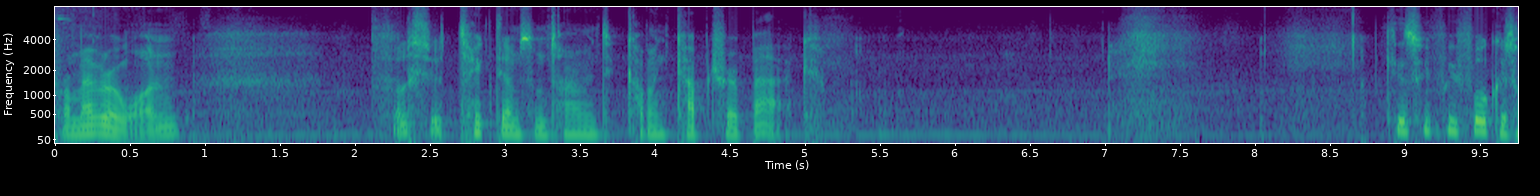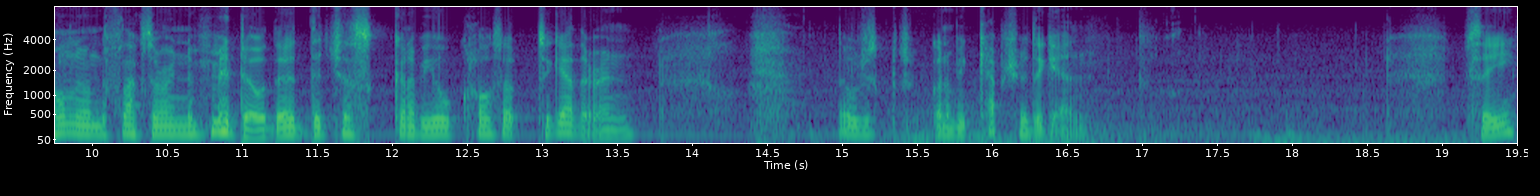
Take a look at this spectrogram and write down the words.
from everyone. So let's just take them some time to come and capture back. Because if we focus only on the flags that are in the middle, they're, they're just gonna be all close up together and they're just gonna be captured again. See?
